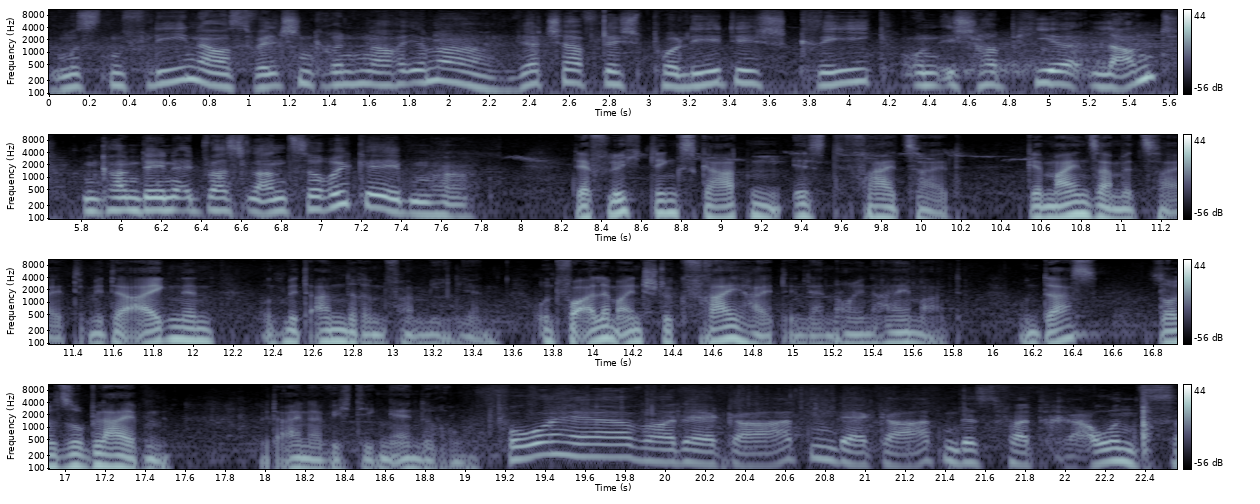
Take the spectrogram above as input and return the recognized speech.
Die mussten fliehen, aus welchen Gründen auch immer. Wirtschaftlich, politisch, Krieg. Und ich habe hier Land und kann denen etwas Land zurückgeben. Der Flüchtlingsgarten ist Freizeit, gemeinsame Zeit mit der eigenen und mit anderen Familien und vor allem ein Stück Freiheit in der neuen Heimat. Und das soll so bleiben, mit einer wichtigen Änderung. Vorher war der Garten der Garten des Vertrauens.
